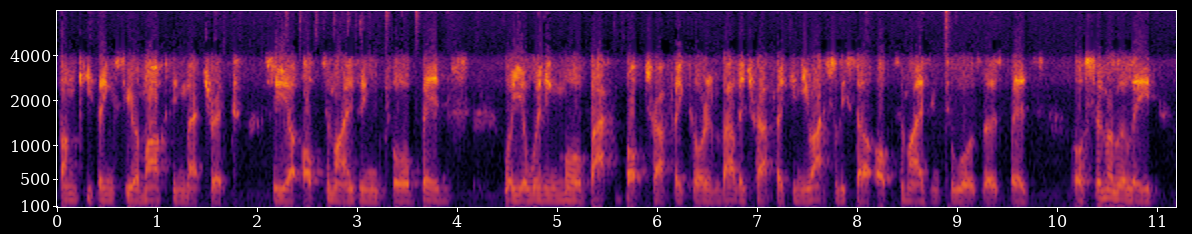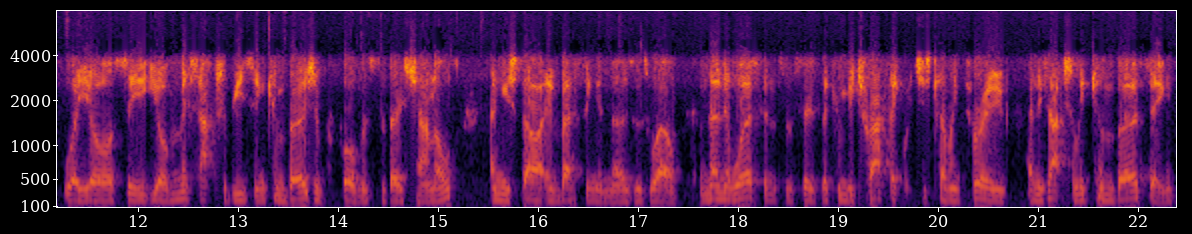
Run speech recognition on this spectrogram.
funky things to your marketing metrics. So you're optimizing for bids where you're winning more back bot traffic or invalid traffic and you actually start optimizing towards those bids. Or similarly, where you're see you're misattributing conversion performance to those channels and you start investing in those as well. And then the worst instances, there can be traffic which is coming through and is actually converting,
